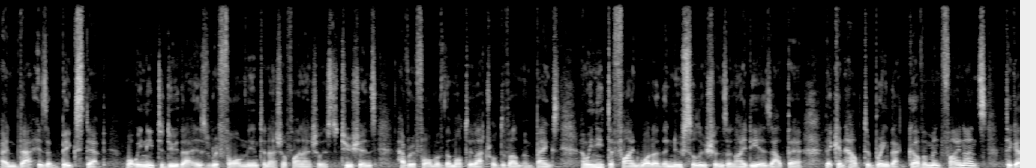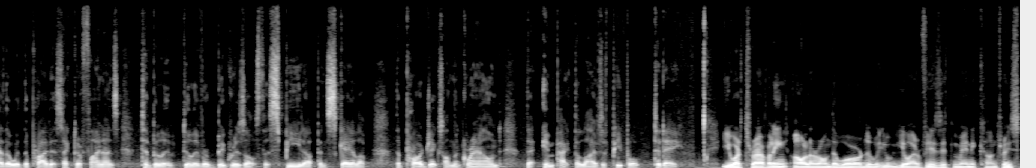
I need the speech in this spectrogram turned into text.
And that is a big step. What we need to do that is reform the international financial institutions, have reform of the multilateral development banks, and we need to find what are the new solutions and ideas out there that can help to bring that government finance together with the private sector finance to deliver big results that speed up and scale up the projects on the ground that impact the lives of people today. You are traveling all around the world. You, you are visit many countries.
